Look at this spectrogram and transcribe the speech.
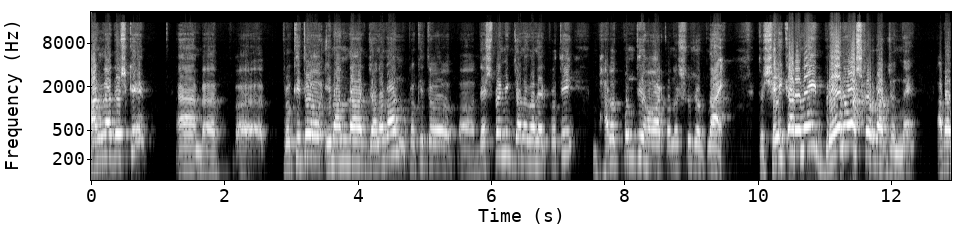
বাংলাদেশকে প্রকৃত ইমানদার জনগণ, প্রকৃত দেশপ্রেমিক জনগণের প্রতি ভারতপন্থী হওয়ার কোনো সুযোগ নাই। তো সেই কারণেই ব্রেন ওয়াশ করবার জন্য আবার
